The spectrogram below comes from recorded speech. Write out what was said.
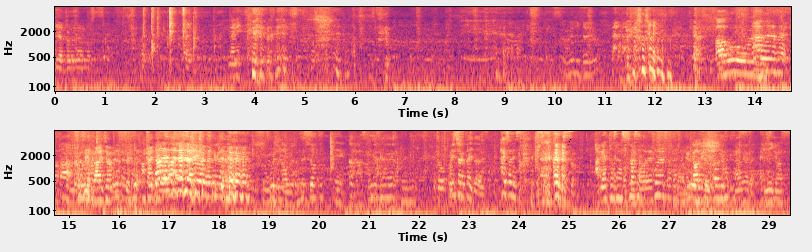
りがとうござい。ますはい何あ、ごめんなさい。大丈夫です。大丈夫 クリスタルカイターです。はい、そうです。ありがとうございますすいません見に行きます。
